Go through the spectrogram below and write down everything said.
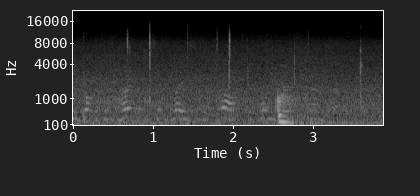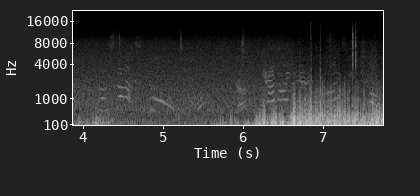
you've got the components in place to trot before you go to canter. Because that's normal. Yeah. Can I do a rising trot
